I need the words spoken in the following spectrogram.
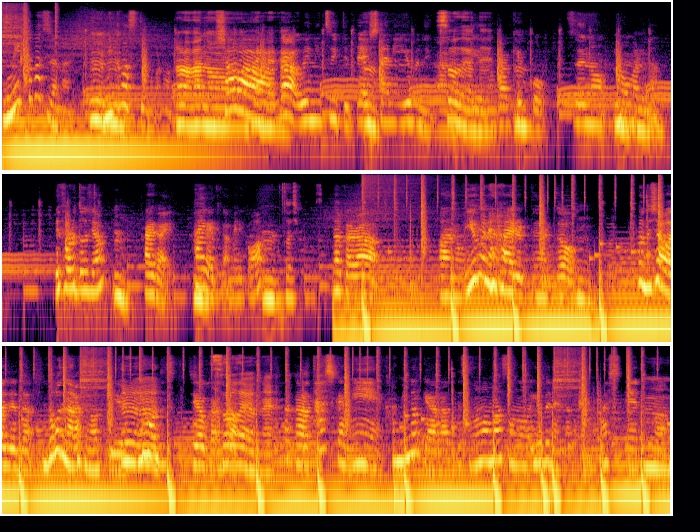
リミットバスじゃない、うんリミットバスっていうのかな、ああのシャワーが上についてて、うん。下に湯船があそうだよねるっていうのがうん結構普通のノーマルな、うん。デフォルトじゃん？うん。海外。海外っていうかアメリカは、うん確かに。だからあの湯船入るってなると、うん。今度シャワーでどこで流すのっていう、日本と違うからそうさだよね。だから確かに髪の毛洗ってそのままその湯船の中に流してとか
